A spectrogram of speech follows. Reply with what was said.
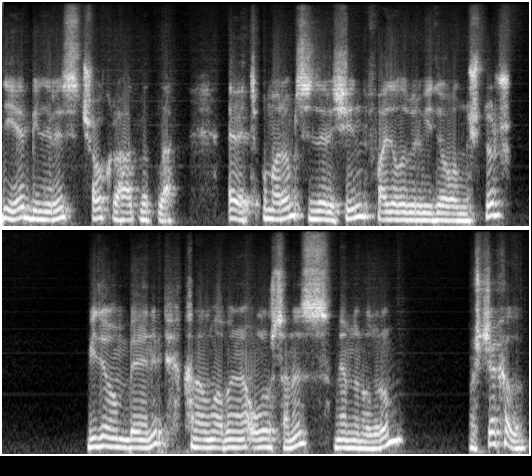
diyebiliriz çok rahatlıkla. Evet umarım sizler için faydalı bir video olmuştur. Videomu beğenip kanalıma abone olursanız memnun olurum. Hoşçakalın.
